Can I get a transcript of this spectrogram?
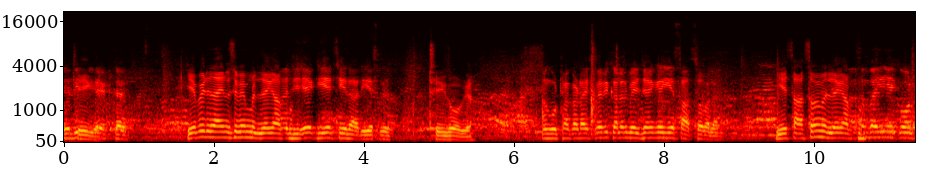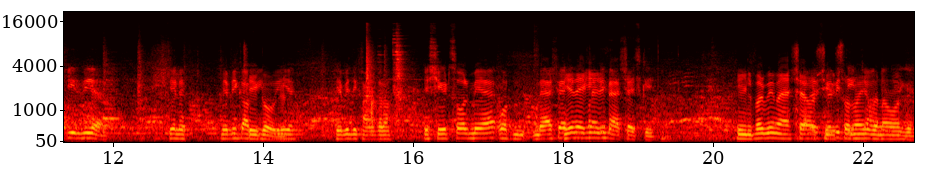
ये भी है। रेट का ये भी डिज़ाइन उसी में मिल जाएगा हाँ आपको? जी एक ये चीज़ आ रही है इसमें। ठीक हो गया। अंगूठा कड़ा इसमें भी कलर मिल जाएँगे ये सात सौ वाला है। ये सात सौ में मिल जाएगा आपको। भाई एक और चीज़ भी है। ये ले ये भी काफ़ी ठीक हो हुई गया। है ये भी दिखाएँ जरा। ये शीट सोल में है और मैश है ये देख लें जी। मैश है इसकी। हील पर भी मैच है और शीट सोल में भी बना हुआ है।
